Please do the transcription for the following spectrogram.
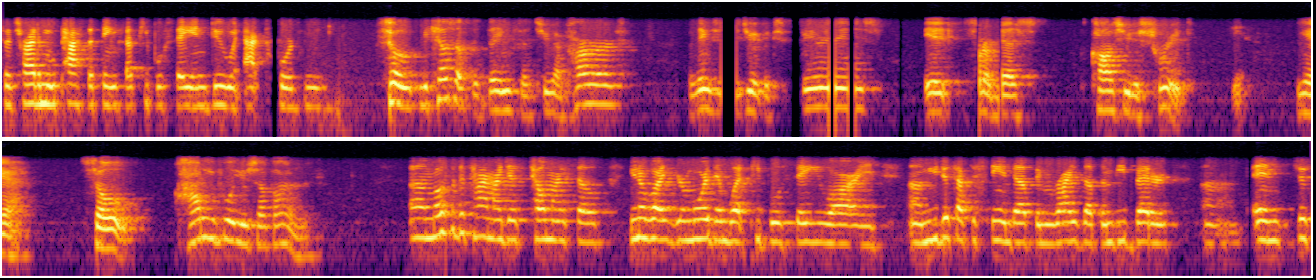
to try to move past the things that people say and do and act towards me. So, because of the things that you have heard, the things that you have experienced, it sort of just caused you to shrink. Yeah. Yeah. So, how do you pull yourself out of it? Um, most of the time, I just tell myself, you know what, you're more than what people say you are, and um, you just have to stand up and rise up and be better, um, and just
